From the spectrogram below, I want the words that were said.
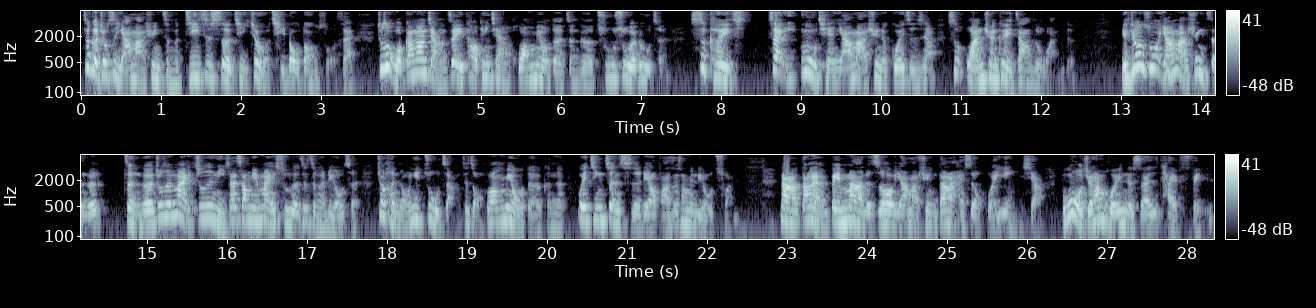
这个就是亚马逊整个机制设计就有其漏洞所在，就是我刚刚讲的这一套听起来很荒谬的整个出书的路程，是可以在目前亚马逊的规则上是完全可以这样子玩的。也就是说，亚马逊整个。整个就是卖，就是你在上面卖书的这整个流程，就很容易助长这种荒谬的、可能未经证实的疗法在上面流传。那当然被骂了之后，亚马逊当然还是有回应一下。不过我觉得他们回应的实在是太废了，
